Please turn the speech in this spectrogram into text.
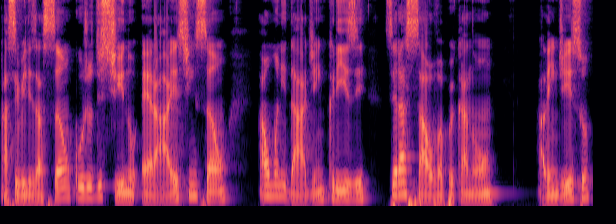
a civilização cujo destino era a extinção a humanidade em crise será salva por Canon. Além disso,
